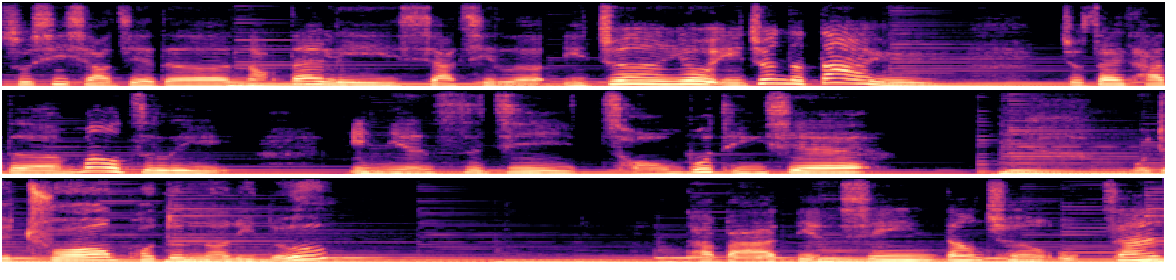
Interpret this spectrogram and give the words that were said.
苏西小姐的脑袋里下起了一阵又一阵的大雨，就在她的帽子里，一年四季从不停歇。我的床跑到哪里了？她把点心当成午餐，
